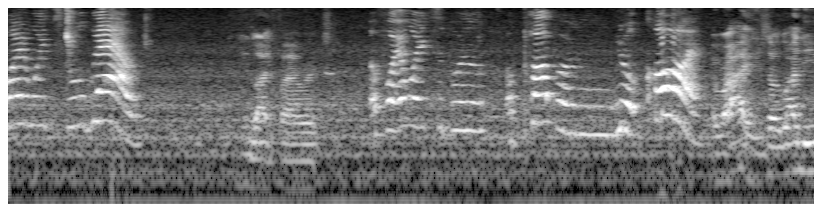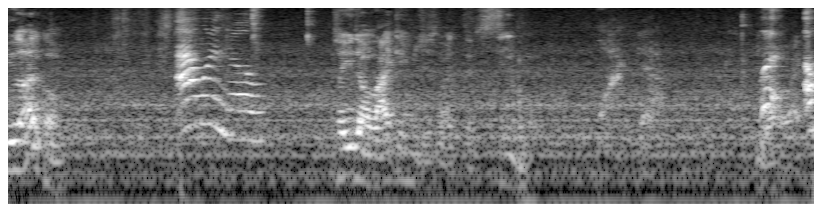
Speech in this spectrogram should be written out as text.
fireworks go round. You like fireworks? A fireworks to pop on your car. Right. So, why do you like them? I want to know. So, you don't like them, you just like to see them. Yeah. Yeah. You But don't like a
